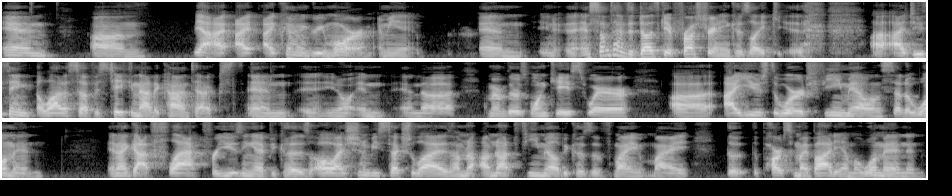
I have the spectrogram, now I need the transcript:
and um, yeah, I, I I couldn't agree more. I mean, and you know, and sometimes it does get frustrating because like. I I do think a lot of stuff is taken out of context, and, and you know, and and uh, I remember there was one case where uh, I used the word female instead of woman, and I got flack for using it because oh, I shouldn't be sexualized. I'm not. I'm not female because of my my the the parts of my body. I'm a woman, and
